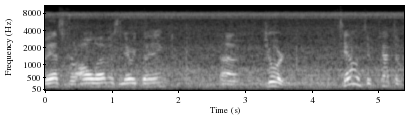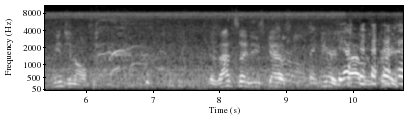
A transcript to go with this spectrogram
best for all of us and everything. Uh, Jordan, tell him to cut the engine off. Because I'd say these guys here is driving them crazy.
